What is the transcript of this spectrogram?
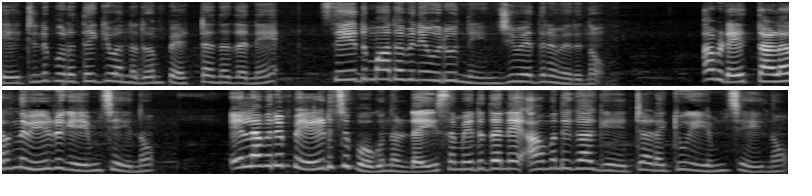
ഗേറ്റിന് പുറത്തേക്ക് വന്നതും പെട്ടെന്ന് തന്നെ സേതുമാധവന് ഒരു നെഞ്ചുവേദന വരുന്നു. അവിടെ തളർന്നു വീഴുകയും ചെയ്യുന്നു. എല്ലാവരും പേടിച്ചു പോകുന്നുണ്ട്. ഈ സമയത്ത് തന്നെ അമൃതിക ഗേറ്റ് അടയ്ക്കുകയും ചെയ്യുന്നു.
